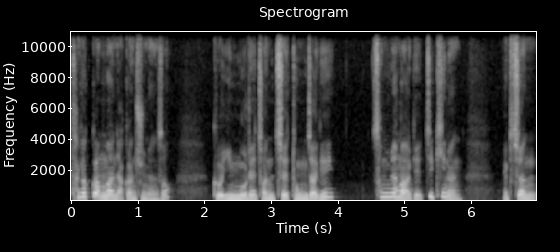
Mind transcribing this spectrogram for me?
타격감만 약간 주면서 그 인물의 전체 동작이 선명하게 찍히는 액션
